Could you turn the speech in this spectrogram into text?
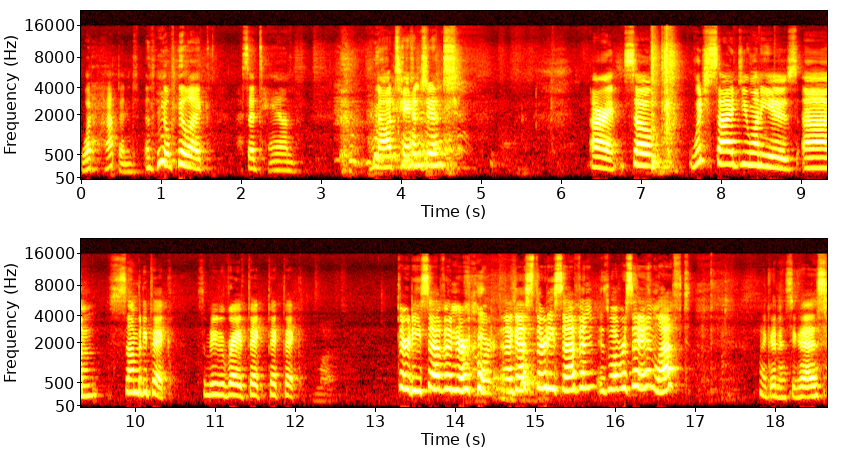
What happened?" And then you'll be like, "I said tan, not tangent." All right. So, which side do you want to use? Um, somebody pick. Somebody be brave. Pick. Pick. Pick. Thirty-seven, or, or I guess thirty-seven is what we're saying. Left. My goodness, you guys.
